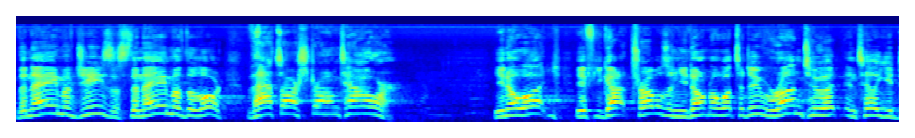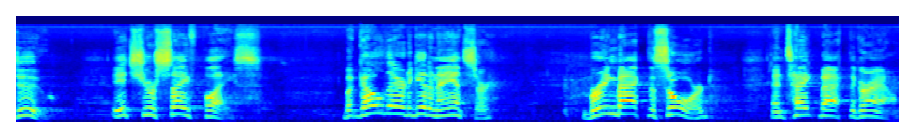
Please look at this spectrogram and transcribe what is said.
The name of Jesus, the name of the Lord. That's our strong tower. You know what? If you got troubles and you don't know what to do, run to it until you do. It's your safe place. But go there to get an answer, bring back the sword, and take back the ground.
